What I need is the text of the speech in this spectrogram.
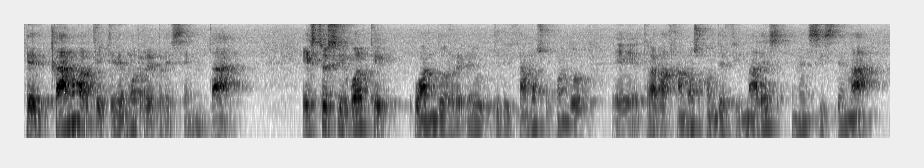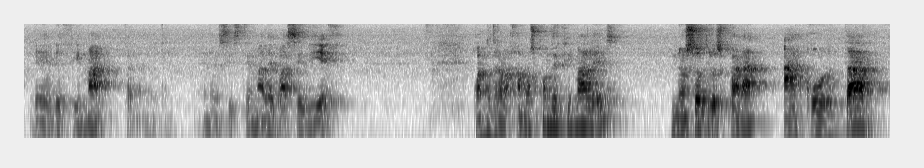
cercano al que queremos representar. Esto es igual que cuando utilizamos o cuando eh, trabajamos con decimales en el sistema eh, decimal, en el sistema de base 10. Cuando trabajamos con decimales, nosotros para acortar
